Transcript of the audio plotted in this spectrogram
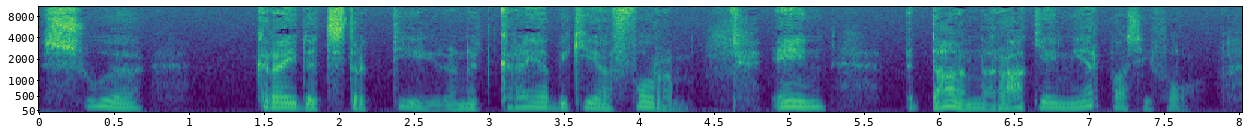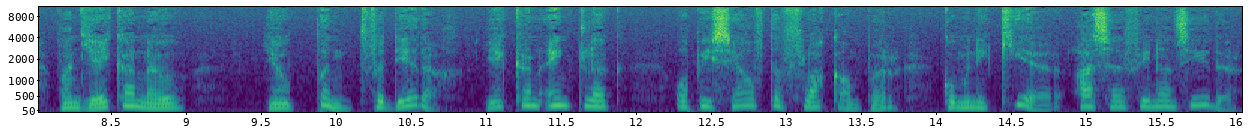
so kry dit struktuur en dit kry 'n bietjie 'n vorm. En dan raak jy meer passievol want jy kan nou jou punt verdedig. Jy kan eintlik op dieselfde vlak amper kommunikeer as 'n finansierder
